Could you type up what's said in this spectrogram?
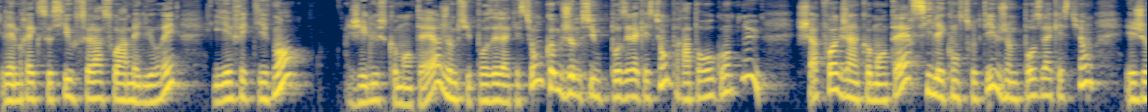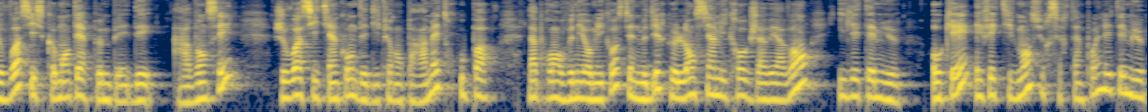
elle aimerait que ceci ou cela soit amélioré. Et effectivement, j'ai lu ce commentaire, je me suis posé la question, comme je me suis posé la question par rapport au contenu. Chaque fois que j'ai un commentaire, s'il est constructif, je me pose la question et je vois si ce commentaire peut m'aider à avancer, je vois s'il tient compte des différents paramètres ou pas. Là, pour en revenir au micro, c'était de me dire que l'ancien micro que j'avais avant, il était mieux. Ok, effectivement, sur certains points, il était mieux.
